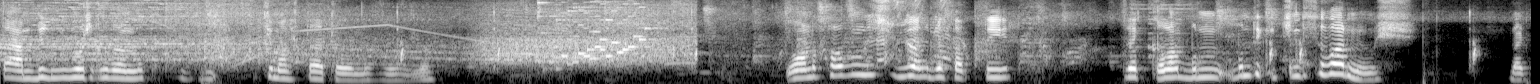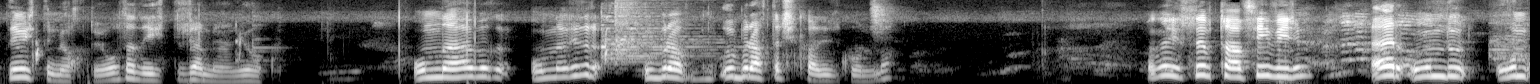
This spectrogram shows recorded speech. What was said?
Tamam biz bir maç kazandık. İki maç daha atalım hızlı. Yani sabun hiç güzel bir hesap değil. Bir dakika lan bunun, bunun ikincisi var mıymış? Bak demiştim yok diyor. Olsa değiştireceğim yani yok. Onlar bak onlar nedir? Öbür, öbür hafta çıkarız konuda. Arkadaşlar size bir tavsiye vereyim. Eğer 14, 10,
